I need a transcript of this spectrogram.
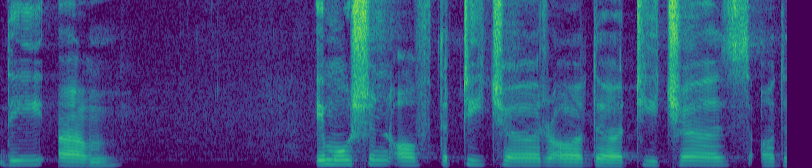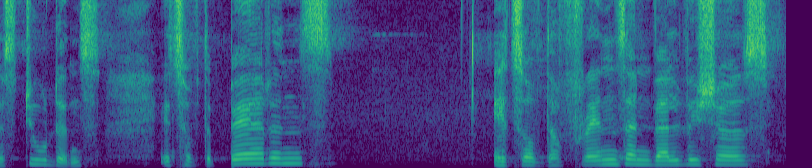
the um, emotion of the teacher or the teachers or the students, it's of the parents, it's of the friends and well wishers,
